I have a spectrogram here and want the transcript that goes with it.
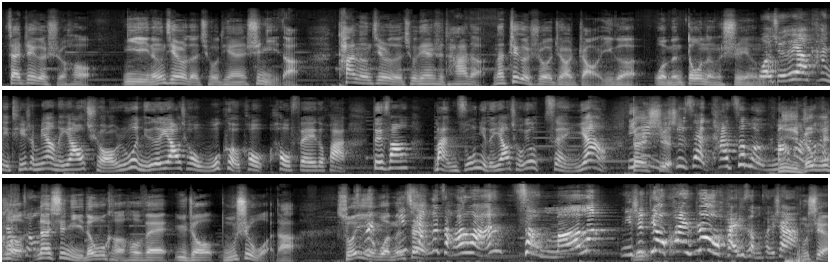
在这个时候，你能接受的秋天是你的。他能接受的秋天是他的，那这个时候就要找一个我们都能适应的。我觉得要看你提什么样的要求。如果你这个要求无可厚厚非的话，对方满足你的要求又怎样？因为你是在他这么你的无可那是你的无可厚非，玉州不是我的，所以我们在你讲个早安晚安怎么了？你是掉块肉还是怎么回事儿？不是，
